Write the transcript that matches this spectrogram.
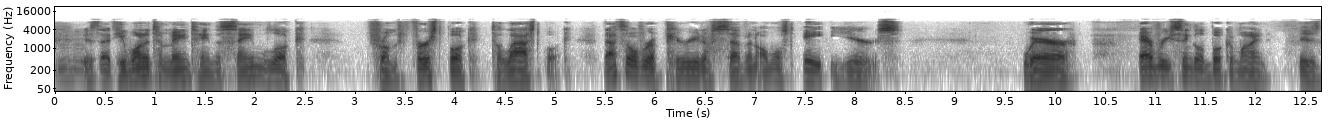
mm-hmm. is that he wanted to maintain the same look from first book to last book. That's over a period of seven, almost eight years, where every single book of mine is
